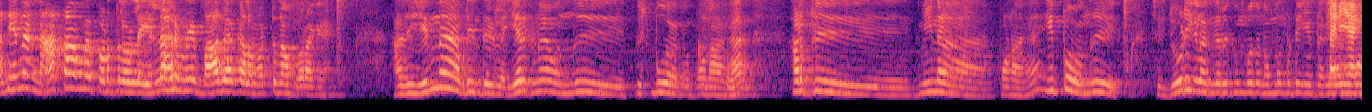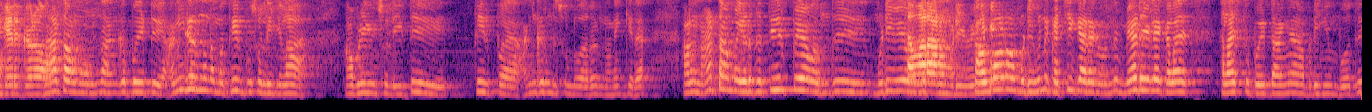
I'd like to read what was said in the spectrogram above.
அது என்ன நாட்டாமை படத்துல உள்ள எல்லாருமே பாஜகல மட்டும்தான் போறாங்க. அது என்ன அப்படின்னு தெரியல. ஏற்கனவே வந்து குஷ்பு அங்கே போனாங்க. அடுத்து மீனா போனாங்க. இப்போ வந்து சரி ஜோடிகள் அங்கே இருக்கும்போது நம்ம மட்டும் இங்கே தனியா அங்க இருக்கிறோம். நாட்டாம வந்து அங்கே போயிட்டு அங்கேருந்து நம்ம தீர்ப்பு சொல்லிக்கலாம் அப்படின்னு சொல்லிட்டு தீர்ப்பை அங்கேருந்து சொல்லுவாருன்னு நினைக்கிறேன். ஆனால் நாட்டாமை எடுத்த தீர்ப்பே வந்து முடிவே தவறான முடிவு. தவறான முடிவுன்னு கட்சிக்காரங்க வந்து மேடையிலே கலா கலாய்ச்சிட்டு போயிட்டாங்க அப்படிங்கும்போது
